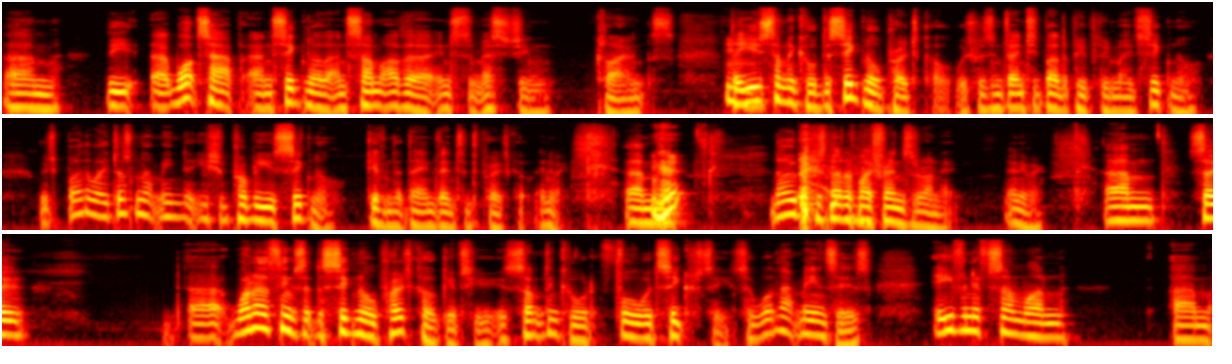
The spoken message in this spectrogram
um, the uh, WhatsApp and Signal and some other instant messaging clients. They use something called the Signal protocol, which was invented by the people who made Signal. Which, by the way, doesn't that mean that you should probably use Signal, given that they invented the protocol? Anyway, um, no, because none of my friends are on it. Anyway, um, so uh, one of the things that the Signal protocol gives you is something called forward secrecy. So what that means is, even if someone um,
